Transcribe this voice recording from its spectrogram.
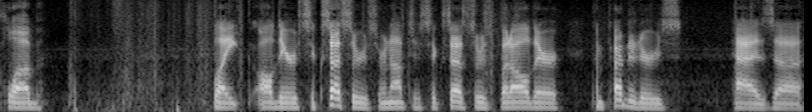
club. Like all their successors or not their successors but all their competitors has uh,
